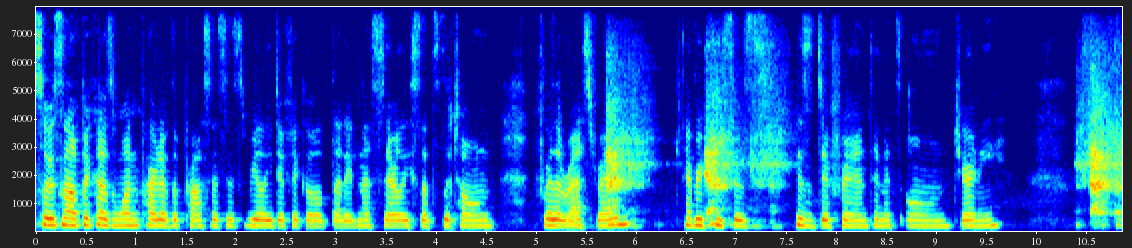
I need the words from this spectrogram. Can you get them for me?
So it's not because one part of the process is really difficult that it necessarily sets the tone for the rest, right? Every yeah. piece is is different in its own journey. Exactly.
